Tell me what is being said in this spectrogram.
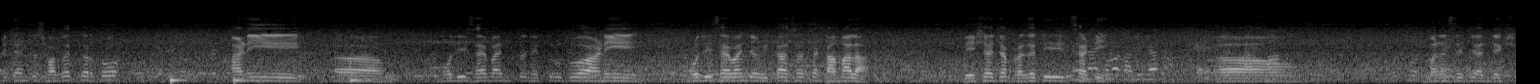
मी त्यांचं स्वागत करतो आणि मोदी साहेबांचं नेतृत्व आणि मोदी साहेबांच्या विकासाच्या कामाला देशाच्या प्रगतीसाठी मनसेचे अध्यक्ष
